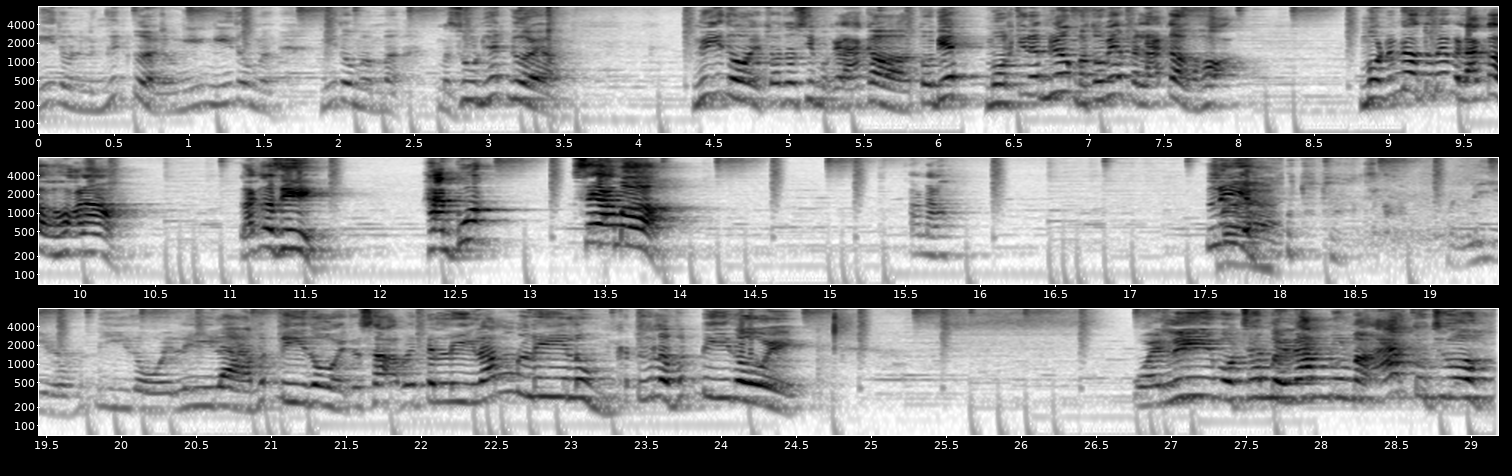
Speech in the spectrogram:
nghĩ tôi ngất người nghĩ nghĩ tôi mà nghĩ tôi mà mà mà run hết người à? Nghĩ thôi cho tôi xin một cái lá cờ tôi biết. Một cái đất nước mà tôi biết về lá cờ của họ. Một đất nước tôi biết về lá cờ của họ nào? Lá cờ gì? Hàn Quốc CAM nào nào? Ly à? Ôi, thôi, thôi, thôi. Mà Ly là vứt đi rồi Ly là vứt đi rồi. Tôi sợ với tên Ly lắm Ly lủng các thứ là vứt đi rồi. Ui Ly 115 luôn mà ác tôi chưa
